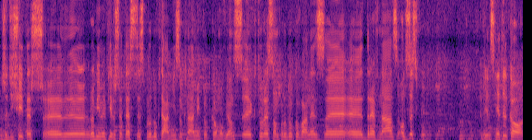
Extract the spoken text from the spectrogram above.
że dzisiaj też e, robimy pierwsze testy z produktami, z oknami, krótko mówiąc, e, które są produkowane z e, drewna z odzysku. Więc nie tylko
